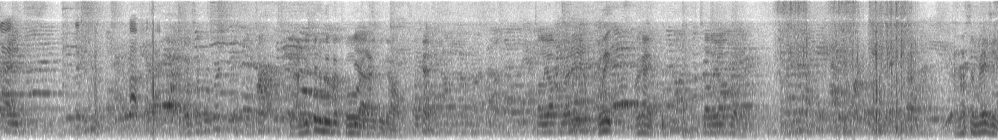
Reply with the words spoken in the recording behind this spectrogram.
do okay. I'm just gonna move it forward Yeah. as we go. Okay. Telly up, ready? Wait, okay. Telly up, ready. That's amazing.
